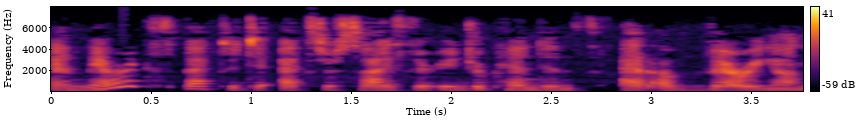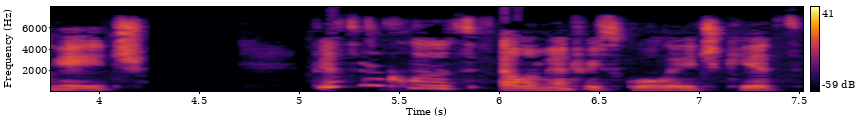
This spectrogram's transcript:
and they're expected to exercise their independence at a very young age. This includes elementary school age kids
